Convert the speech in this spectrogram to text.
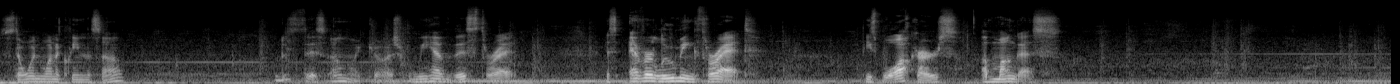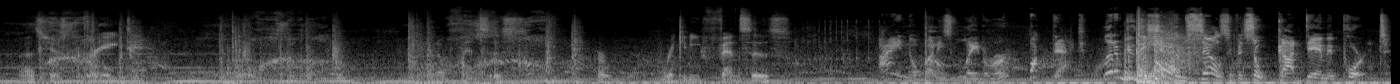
does no one want to clean this up? What is this? Oh my gosh, we have this threat. This ever looming threat. These walkers among us. That's just great. No fences. Or rickety fences. I ain't nobody's laborer. Fuck that. Let them do this shit themselves if it's so goddamn important.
